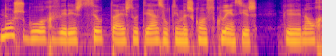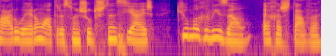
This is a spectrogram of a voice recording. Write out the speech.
não chegou a rever este seu texto até às últimas consequências, que não raro eram alterações substanciais que uma revisão arrastava.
